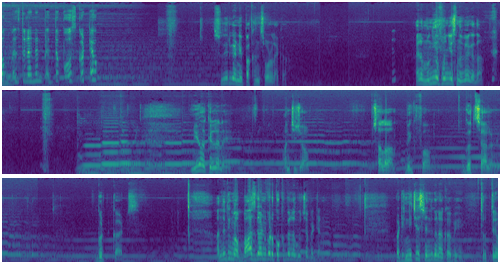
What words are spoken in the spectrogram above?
అని పెద్ద పోస్ట్ కొట్టావు. సుధీర్ గారు నీ పక్కన చూడలేక? ఆయన ముందుగా ఫోన్ చేసి నువ్వే కదా? న్యూయార్క్ వెళ్ళానే మంచి జాబ్ చాలా big firm good salary good cards అందుకే మా బాస్ గారిని కూడా కుక్క పిల్ల కూర్చోబెట్టాను. బట్ ఇన్ని చేసిన ఎందుకు నాకు అవి తృప్తిని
